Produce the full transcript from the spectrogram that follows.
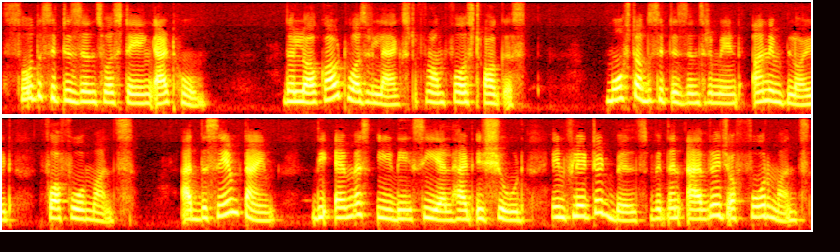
so the citizens were staying at home. The lockout was relaxed from 1st August. Most of the citizens remained unemployed for 4 months. At the same time, the MSEDCL had issued inflated bills with an average of 4 months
